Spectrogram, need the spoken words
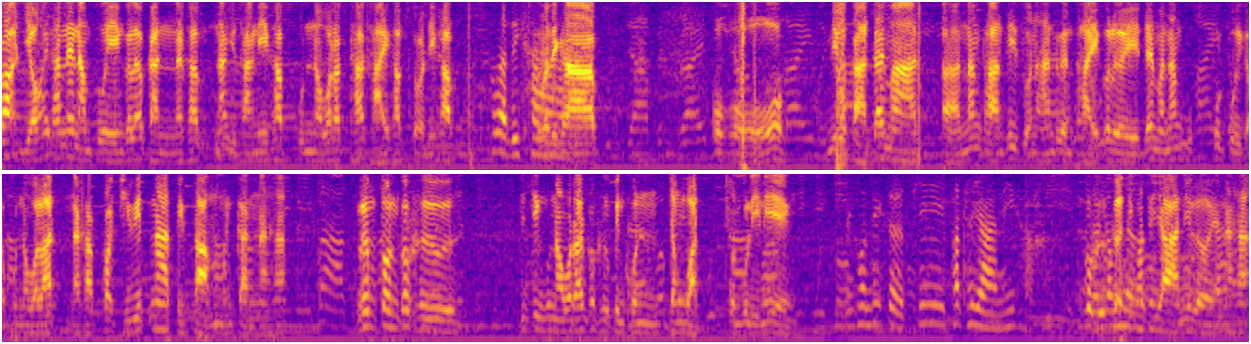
ก็เดี๋ยวให้ท่านแนะนำตัวเองก็แล้วกันนะครับ นั่งอยู่ทางนี้ครับคุณนวรัตน์ค้าขายครับ สวัสดีครับ สวัสดีค่ะสวัสดีครับ โอ้โห มีโอกาสได้มาอ่านั่งทานที่สวนอาหารเรือนไทยก็เลยได้มานั่งพูดคุยกับคุณนวรัตน์นะครับ ก็ชีวิตน่าติดตามเหมือนกันนะฮะ เริ่มต้นก็คือจริง ๆ คุณนวรัตน์ก็คือเป็นคนจังหวัดชนบุรีนี่เอง เป็นคนที่เกิดที่พัทยานี่ค่ะก็คือเกิดที่พัทยานี่เลยนะฮะ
